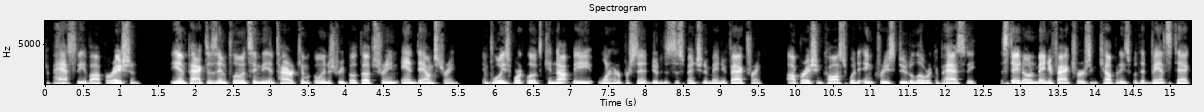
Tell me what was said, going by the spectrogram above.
capacity of operation. The impact is influencing the entire chemical industry, both upstream and downstream. Employees' workloads cannot be 100% due to the suspension of manufacturing. Operation costs would increase due to lower capacity. The state owned manufacturers and companies with advanced tech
